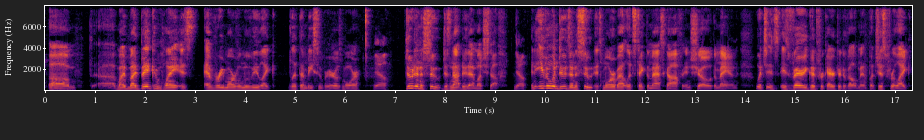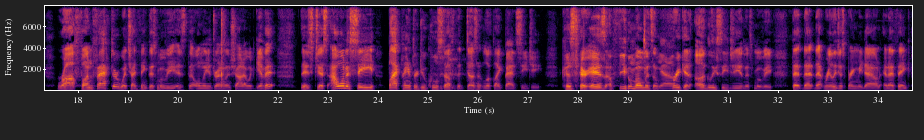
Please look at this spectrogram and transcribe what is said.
Uh, my my big complaint is every Marvel movie, like let them be superheroes more. yeah. Dude in a suit does not do that much stuff. Yeah. And even when dude's in a suit, it's more about let's take the mask off and show the man, which is is very good for character development, but just for like raw fun factor, which I think this movie is the only adrenaline shot I would give it, is just I want to see Black Panther do cool stuff that doesn't look like bad CG. Cause there is a few moments of Yeah. freaking ugly CG in this movie that, that that really just bring me down. And I think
